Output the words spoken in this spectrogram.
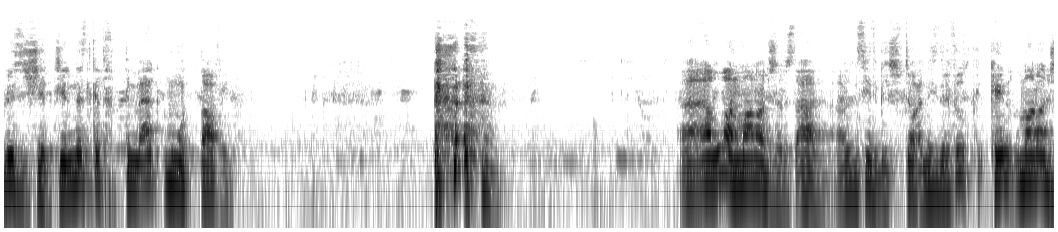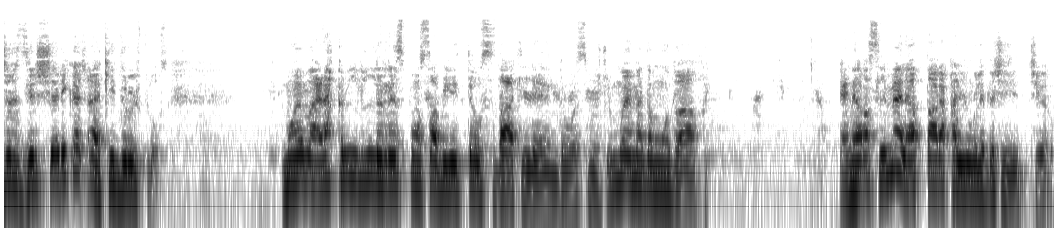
plus الجهد ديال الناس اللي كتخدم معاك موظفين. آه الله ال managers آه نسيت قلت شفتو عندي الفلوس. كاين ال managers ديال الشركات آه كيديروا الفلوس. المهم على قبل ال responsibility والصداعات اللي عنده سميتو. المهم هذا موضوع آخر. يعني راس المال هاد الطريقة الأولى باش ديرو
